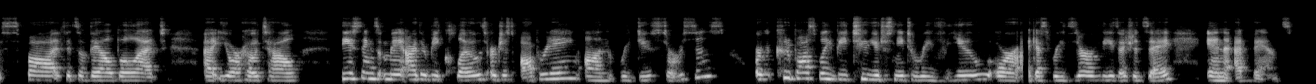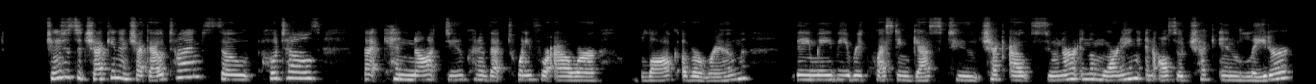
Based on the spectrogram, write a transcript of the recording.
spa, if it's available at, at your hotel. These things may either be closed or just operating on reduced services, or it could possibly be too, you just need to review or I guess reserve these, I should say, in advance. Changes to check in and check out times. So hotels that cannot do kind of that 24 hour block of a room they may be requesting guests to check out sooner in the morning and also check in later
